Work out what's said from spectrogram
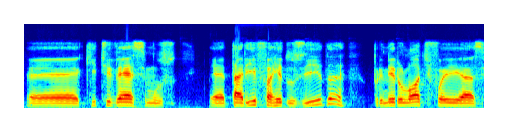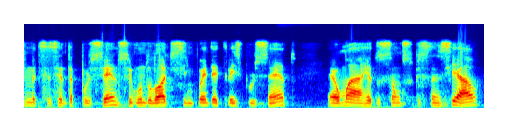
é, que tivéssemos é, tarifa reduzida. O primeiro lote foi acima de 60%, o segundo lote 53%. É uma redução substancial,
